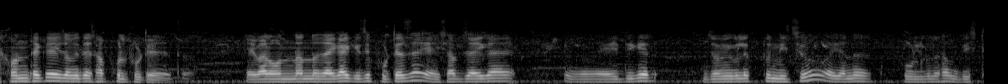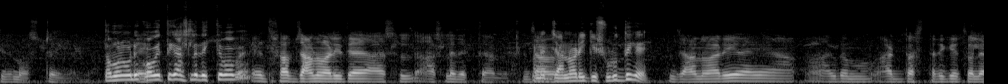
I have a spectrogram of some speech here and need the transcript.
এখন থেকেই জমিতে সব ফুল ফুটে যেত। এবার অন্যান্য জায়গায় কিছু ফুটেছে এইসব জায়গায় এই দিকের জমিগুলো একটু নিচু ওই জন্য ফুলগুলো সব বৃষ্টিতে নষ্ট হয়ে গেছে তো মোটামুটি কবে থেকে আসলে দেখতে পাবে? সব জানুয়ারিতে আসলে আসলে দেখতে হবে। মানে জানুয়ারি কি শুরুর দিকে? জানুয়ারি একদম আট দশ তারিখে চলে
